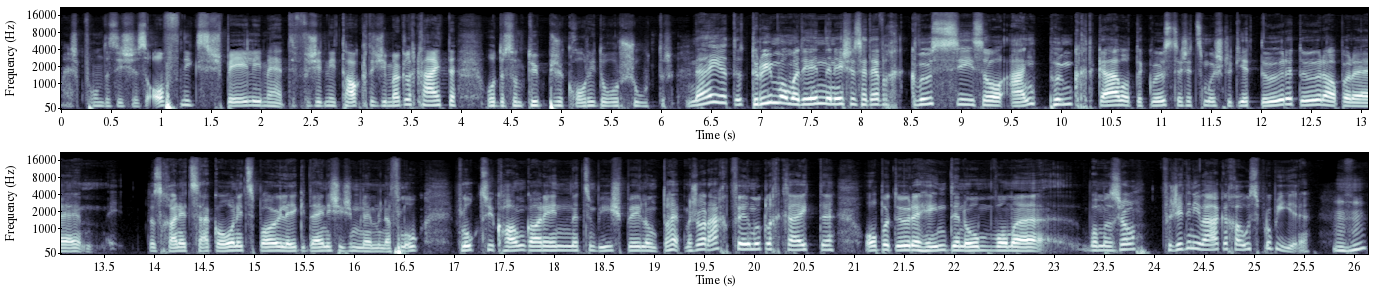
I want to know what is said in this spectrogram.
hast du gefunden, es ist ein offenes Spiel, man hat verschiedene taktische Möglichkeiten oder so ein typischer Korridor-Shooter? Nein, der Träum, wo man drinnen ist, es hat einfach gewisse so Engpunkte gegeben, wo du gewusst hast, jetzt musst du die Türen durch, aber äh, das kann ich jetzt sagen, ohne zu spoilern. Irgendwann ist in einem Flug, Flugzeughangar drin, zum Beispiel und da hat man schon recht viele Möglichkeiten, oben durch, hinten um, wo man, wo man schon verschiedene Wege kann ausprobieren kann. Mhm.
